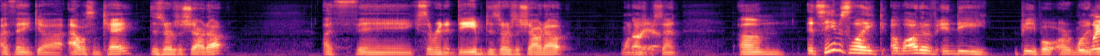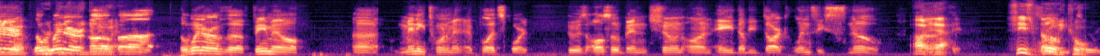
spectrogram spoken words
I think uh, Allysin Kay deserves a shout out. I think Serena Deeb deserves a shout out. One hundred percent. Um, it seems like a lot of indie people are The winner, the winner of uh, the winner of the female uh, mini tournament at Bloodsport, who has also been shown on AEW Dark, Lindsay Snow. oh uh, yeah, she's really cool.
